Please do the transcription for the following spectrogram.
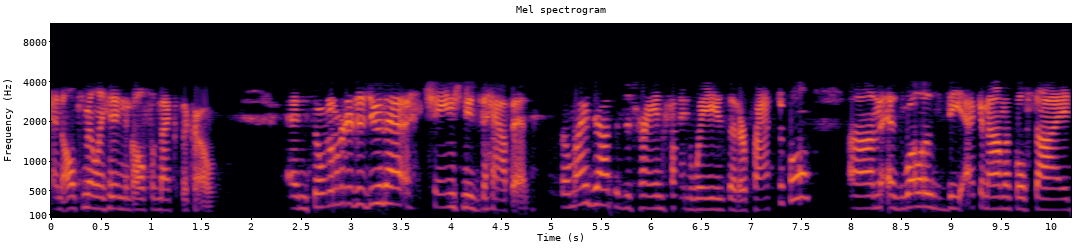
and ultimately hitting the Gulf of Mexico. And so in order to do that, change needs to happen. So my job is to try and find ways that are practical, um, as well as the economical side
